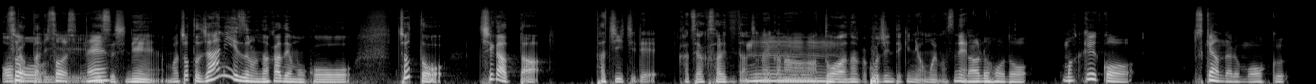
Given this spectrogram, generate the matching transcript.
多かったりですね。ですしね。まあ、ちょっとジャニーズの中でもこうちょっと違った立ち位置で活躍されてたんじゃないかうなん。とはなんか個人的には思いますね。なるほど、まあ、結構スキャンダルも多く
